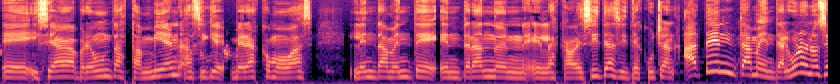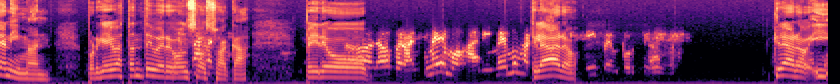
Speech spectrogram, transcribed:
eh, y se haga preguntas también, así que verás cómo vas lentamente entrando en, en las cabecitas y te escuchan atentamente. Algunos no se animan, porque hay bastante vergonzoso acá, pero... No, no, pero animemos, animemos a Claro. que participen porque Claro, y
